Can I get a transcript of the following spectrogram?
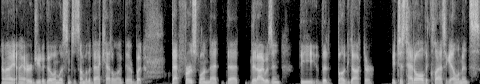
and I, I urge you to go and listen to some of the back catalog there. But that first one that that that I was in, the the Bug Doctor, it just had all the classic elements.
